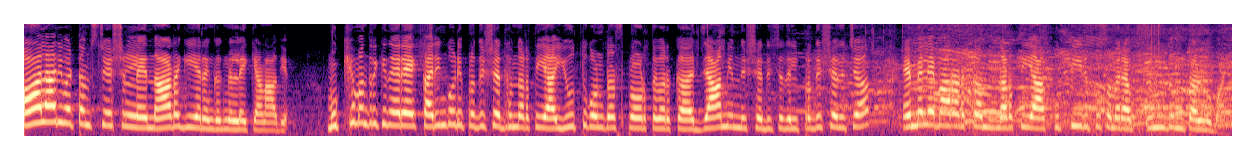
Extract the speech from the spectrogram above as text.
പാലാരിവട്ടം സ്റ്റേഷനിലെ നാടകീയ രംഗങ്ങളിലേക്കാണ് ആദ്യം. മുഖ്യമന്ത്രിക്ക് നേരെ കരിങ്കൊടി പ്രതിഷേധം നടത്തിയ യൂത്ത് കോൺഗ്രസ് പ്രവർത്തകർക്ക് ജാമ്യം നിഷേധിച്ചതിൽ പ്രതിഷേധിച്ച് എം എൽ എമാർ അടക്കം നടത്തിയ കുത്തിയിരുപ്പ് സമരം ഉന്തും തള്ളുമായി.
